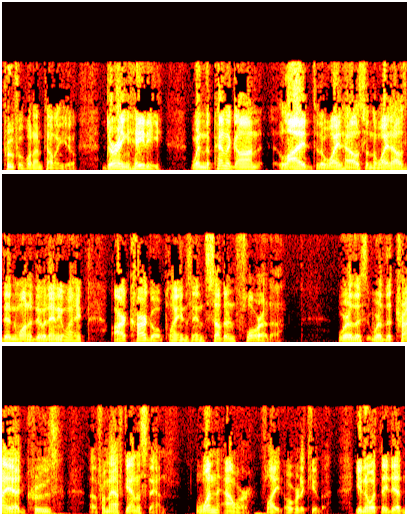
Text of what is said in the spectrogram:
proof of what I'm telling you. During Haiti, when the Pentagon lied to the White House and the White House didn't want to do it anyway, our cargo planes in southern Florida were the were the triad crews uh, from Afghanistan. One hour flight over to Cuba. You know what they did?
